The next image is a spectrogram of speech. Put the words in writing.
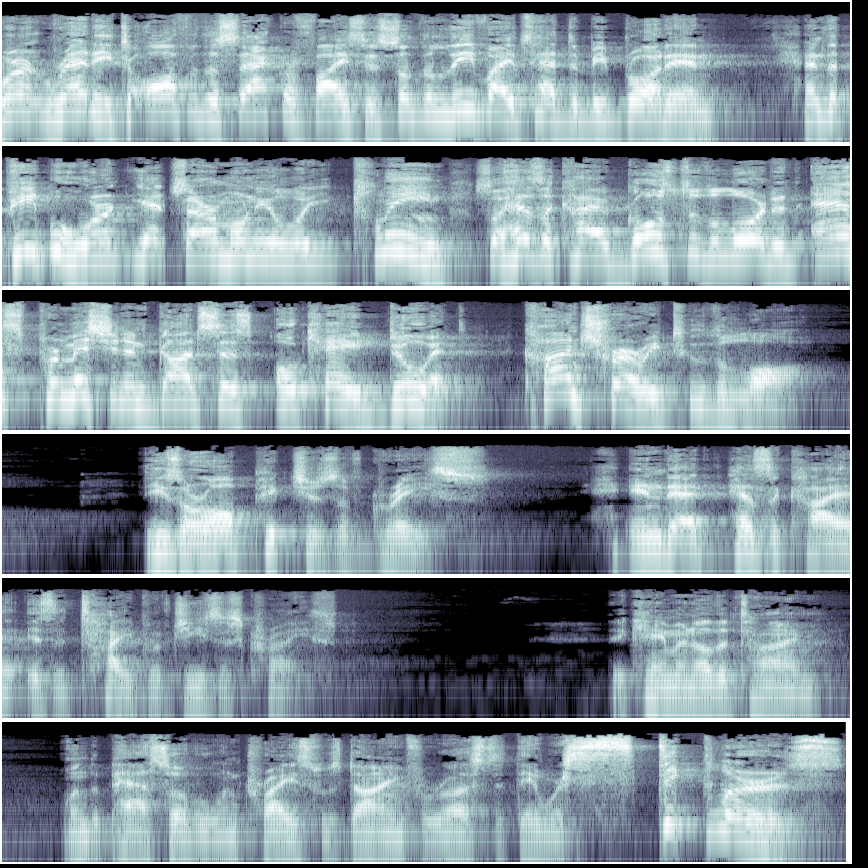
weren't ready to offer the sacrifices, so the Levites had to be brought in. And the people weren't yet ceremonially clean, so Hezekiah goes to the Lord and asks permission, and God says, okay, do it, contrary to the law. These are all pictures of grace, in that Hezekiah is a type of Jesus Christ. There came another time on the Passover when Christ was dying for us that they were sticklers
